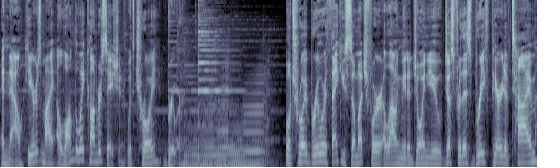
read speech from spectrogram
And now, here's my along the way conversation with Troy Brewer. Well, Troy Brewer, thank you so much for allowing me to join you just for this brief period of time.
